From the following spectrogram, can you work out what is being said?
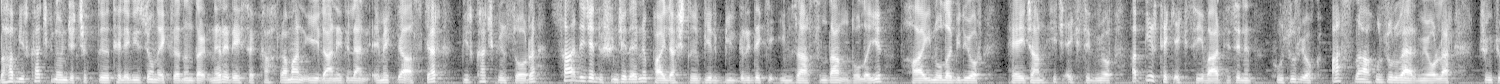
daha birkaç gün önce çıktığı televizyon ekranında neredeyse kahraman ilan edilen emekli asker birkaç gün sonra sadece düşüncelerini paylaştığı bir bildirideki imzasından dolayı hain olabiliyor. Heyecan hiç eksilmiyor. Ha bir tek eksiği var dizinin. Huzur yok. Asla huzur vermiyorlar. Çünkü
